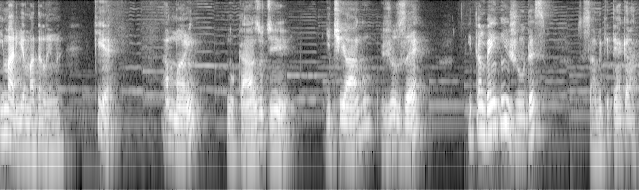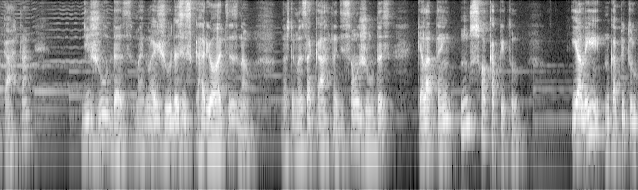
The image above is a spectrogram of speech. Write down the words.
e Maria Madalena, que é a mãe, no caso de, de Tiago, José e também em Judas. Você sabe que tem aquela carta de Judas, mas não é Judas Iscariotes, não. Nós temos essa carta de São Judas, que ela tem um só capítulo. E ali, no capítulo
